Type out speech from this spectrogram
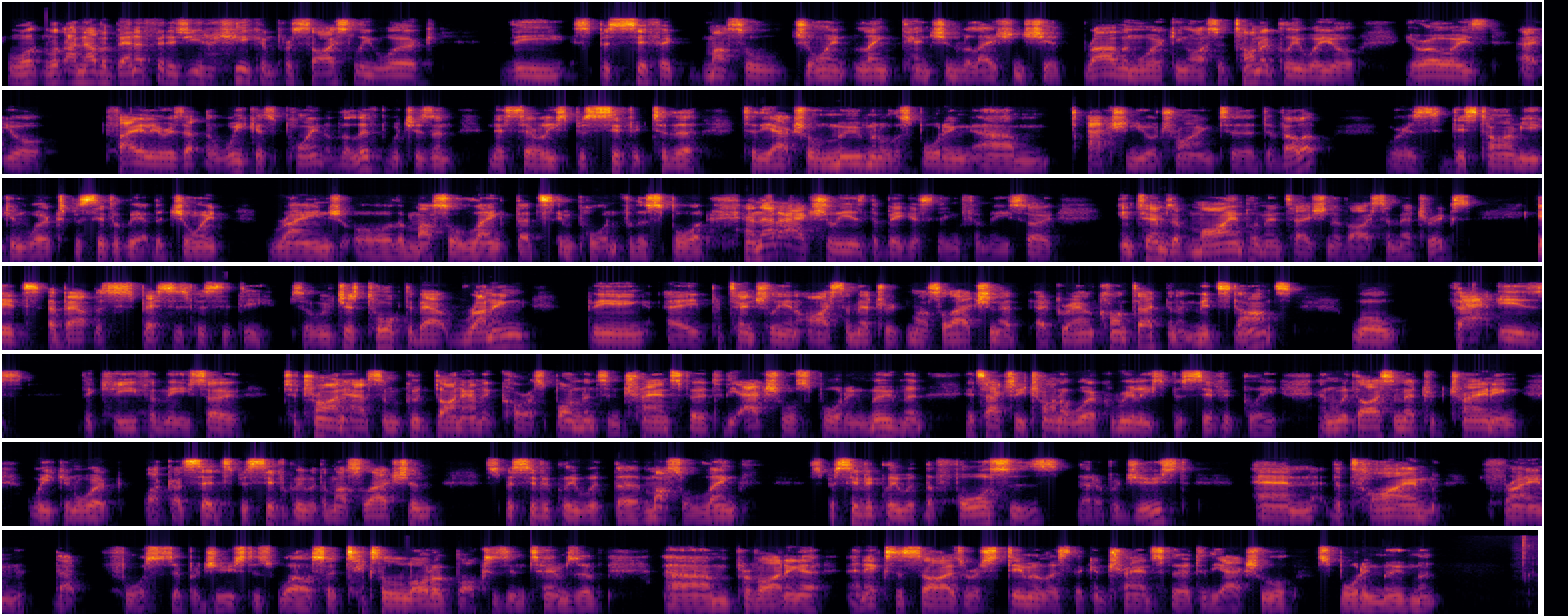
what, what another benefit is you know you can precisely work the specific muscle joint length tension relationship rather than working isotonically where you're you're always at your failure is at the weakest point of the lift which isn't necessarily specific to the to the actual movement or the sporting um, action you're trying to develop. Whereas this time you can work specifically at the joint range or the muscle length that's important for the sport. And that actually is the biggest thing for me. So in terms of my implementation of isometrics it's about the specificity. So we've just talked about running being a potentially an isometric muscle action at, at ground contact and at mid stance, well, that is the key for me. So to try and have some good dynamic correspondence and transfer to the actual sporting movement, it's actually trying to work really specifically. And with isometric training, we can work, like I said, specifically with the muscle action, specifically with the muscle length, specifically with the forces that are produced and the time frame that forces are produced as well. So it ticks a lot of boxes in terms of um, providing a, an exercise or a stimulus that can transfer to the actual sporting movement.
